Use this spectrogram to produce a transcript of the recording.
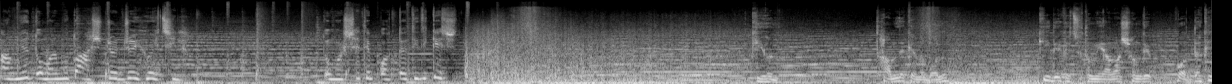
আমিও তোমার মতো আশ্চর্যই হয়েছিলাম। তোমার সাথে পদ্মা দিদিকে কি হলো? থামলে কেন বলো? কি দেখেছ তুমি আমার সঙ্গে পদ্মাকে?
